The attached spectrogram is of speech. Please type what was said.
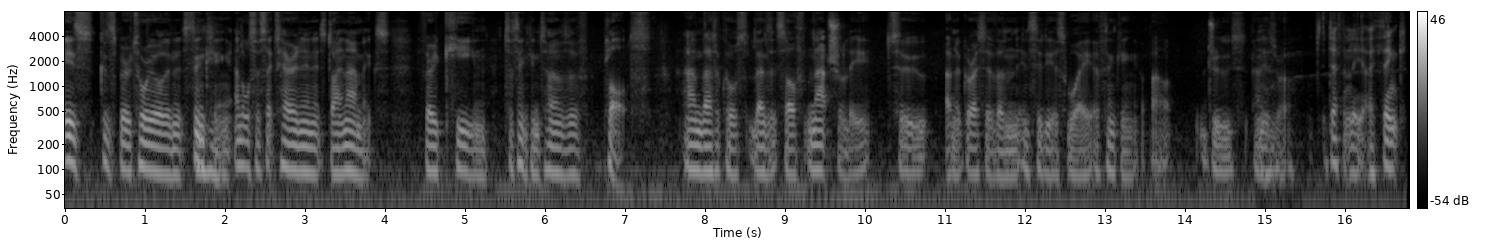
is conspiratorial in its mm-hmm. thinking mm-hmm. and also sectarian in its dynamics, very keen to think in terms of plots. And that, of course, lends itself naturally to an aggressive and insidious way of thinking about Jews and mm-hmm. Israel. Definitely. I think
